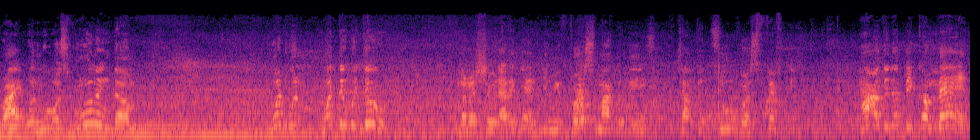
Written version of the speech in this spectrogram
right? When we was ruling them, what would, what did we do? I'm gonna show you that again. Give me First Maccabees, chapter 2, verse 50. How did they become man?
